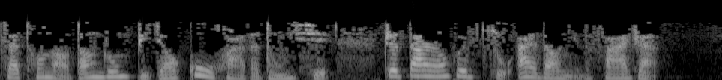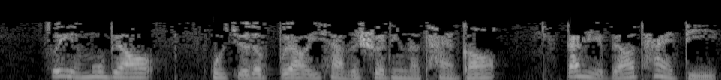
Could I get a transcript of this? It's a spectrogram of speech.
在头脑当中比较固化的东西，这当然会阻碍到你的发展。所以目标，我觉得不要一下子设定的太高，但是也不要太低。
